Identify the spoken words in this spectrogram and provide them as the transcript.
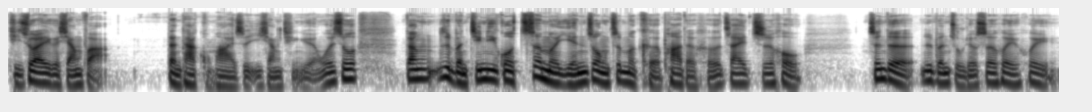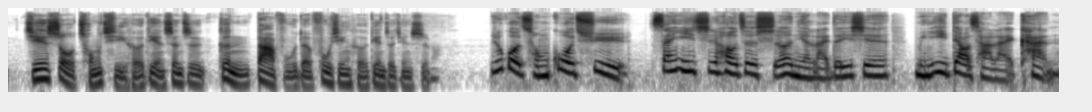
提出来一个想法，但他恐怕还是一厢情愿。我是说，当日本经历过这么严重、这么可怕的核灾之后，真的日本主流社会会接受重启核电，甚至更大幅的复兴核电这件事吗？如果从过去。三一之后这十二年来的一些民意调查来看，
